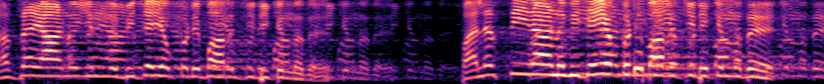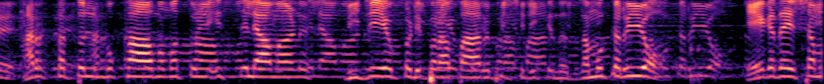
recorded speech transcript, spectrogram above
ഗസയാണ് ഇന്ന് വിജയക്കൊടി പാറിച്ചിരിക്കുന്നത്. ഫലസ്തീനാണ് വിജയക്കൊടി പാറിച്ചിരിക്കുന്നത്. ഇസ്ലാമാണ് വിജയക്കൊടി പാർപ്പിച്ചിരിക്കുന്നത് നമുക്കറിയോ? ഏകദേശം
